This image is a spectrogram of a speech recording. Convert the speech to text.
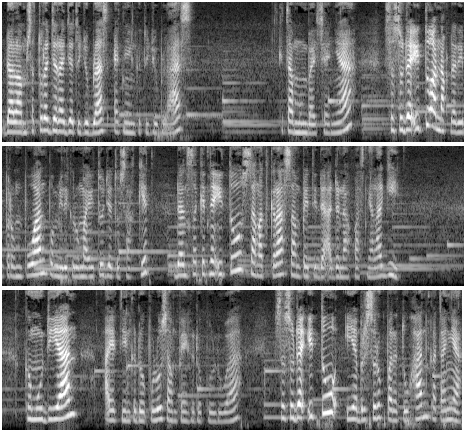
dalam satu Raja-Raja 17 ayat yang ke-17 kita membacanya sesudah itu anak dari perempuan pemilik rumah itu jatuh sakit dan sakitnya itu sangat keras sampai tidak ada nafasnya lagi kemudian ayat yang ke-20 sampai yang ke-22 Sesudah itu ia berseru pada Tuhan katanya,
